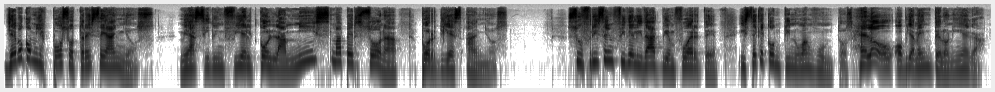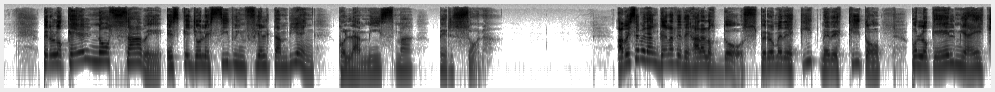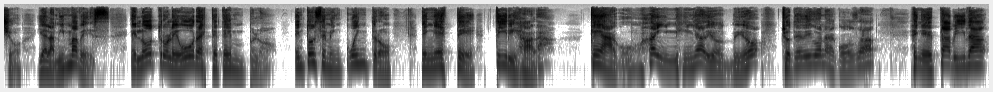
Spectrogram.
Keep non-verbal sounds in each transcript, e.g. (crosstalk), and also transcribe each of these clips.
Llevo con mi esposo 13 años. Me ha sido infiel con la misma persona por 10 años. Sufrí esa infidelidad bien fuerte y sé que continúan juntos. Hello, obviamente lo niega. Pero lo que él no sabe es que yo le he sido infiel también con la misma persona. A veces me dan ganas de dejar a los dos, pero me me desquito por lo que él me ha hecho y a la misma vez el otro le ora este templo. Entonces me encuentro en este tirijala. ¿Qué hago? (laughs) Ay, niña, Dios mío, yo te digo una cosa. En esta vida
